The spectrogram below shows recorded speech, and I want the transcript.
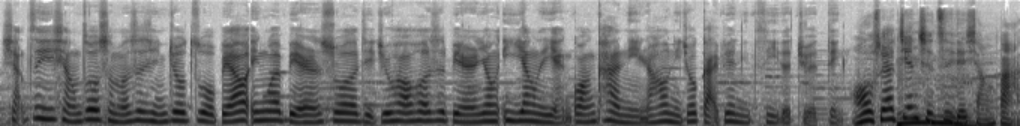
想自己想做什么事情就做，不要因为别人说了几句话，或者是别人用异样的眼光看你，然后你就改变你自己的决定。哦，所以要坚持自己的嗯想法，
